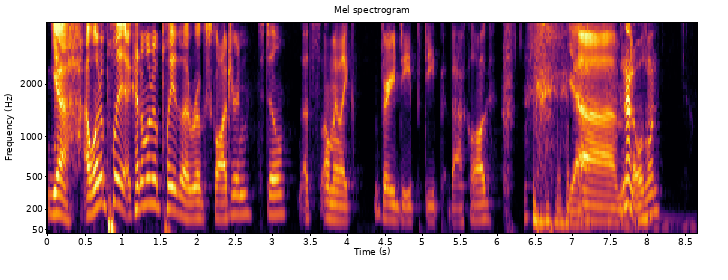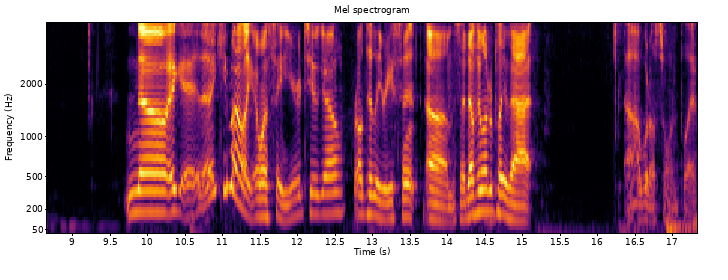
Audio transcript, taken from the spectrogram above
Yeah, I want to play. I kind of want to play the Rogue Squadron still. That's on my like very deep, deep backlog. Yeah. Um, Isn't that an old one? No, it, it it came out like I want to say a year or two ago, relatively recent. Um, so I definitely want to play that. Uh, what else do I want to play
